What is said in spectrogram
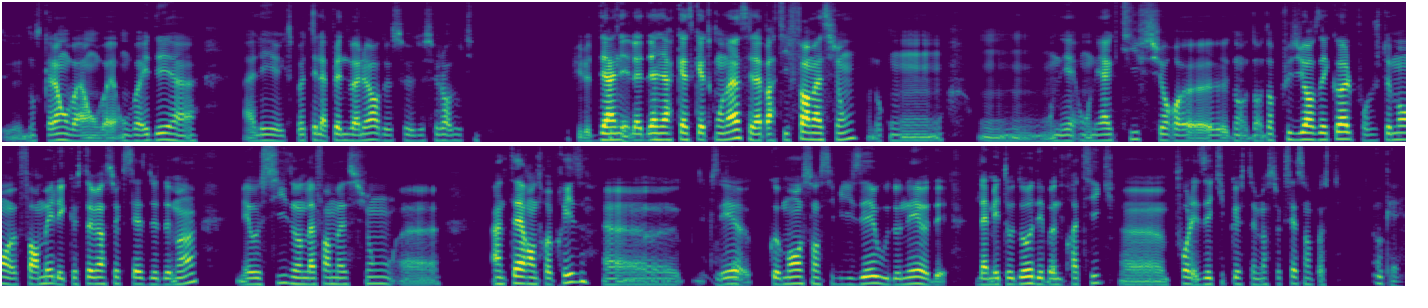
Euh, dans ce cas-là, on va, on va, on va aider à, aller exploiter la pleine valeur de ce, de ce genre d'outil. Et puis le dernier, la dernière casquette qu'on a, c'est la partie formation. Donc on, on, est, on est actif sur, euh, dans, dans, dans, plusieurs écoles pour justement former les customer success de demain, mais aussi dans de la formation euh, inter-entreprise. Euh, c'est euh, comment sensibiliser ou donner euh, de la méthode, des bonnes pratiques pour les équipes Customer Success en poste. Ok.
